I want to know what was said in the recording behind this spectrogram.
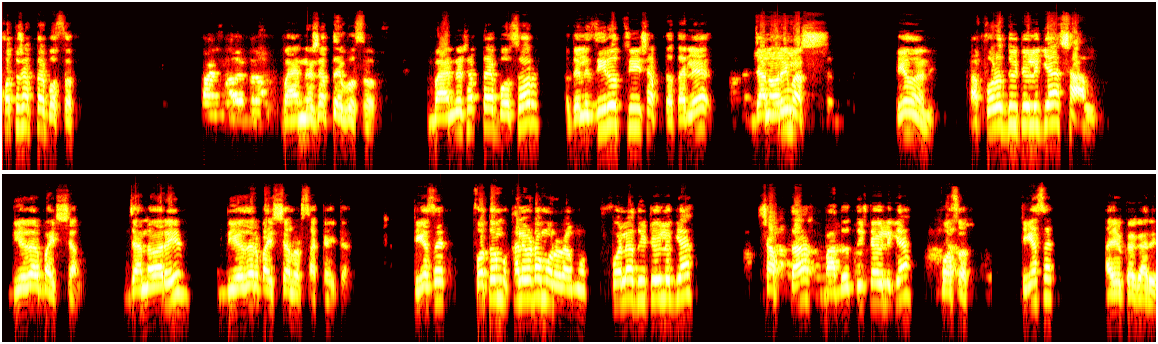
কত সপ্তাহ বছর? বায়ান্ন সপ্তাহে বছর। বায়ান্ন সপ্তাহে বছর, তাহলে জিরো থ্রি সপ্তাহ তাহলে জানুয়ারি মাস। ঠিক আছে? আর পরের দুইটা হইলে গিয়া সাল, দুই হাজার বাইশ সাল। জানুয়ারির দুই হাজার বাইশ সালের চাকা এটা। ঠিক আছে? প্রথম, খালি ওটা মনে রাখব পয়লা দুইটা হইল গিয়া সপ্তাহ বাদর দুইটা হইল গিয়া বছর। ঠিক আছে? আয়োকা গাড়ি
